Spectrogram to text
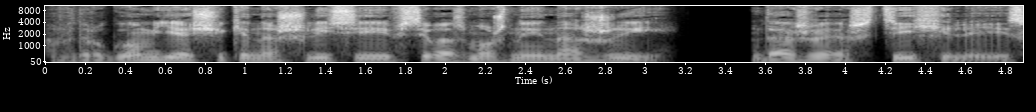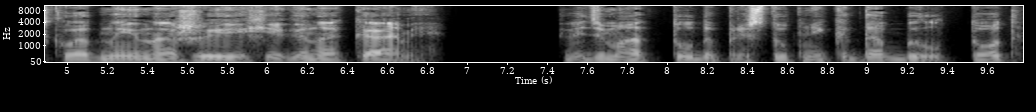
В другом ящике нашлись и всевозможные ножи, даже штихели и складные ножи хиганаками. Видимо, оттуда преступник и добыл тот,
